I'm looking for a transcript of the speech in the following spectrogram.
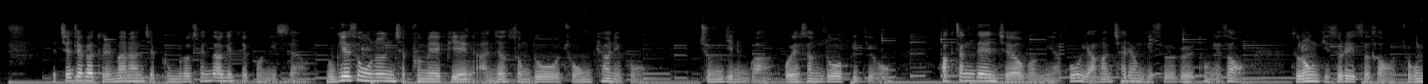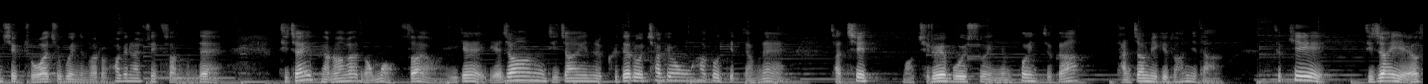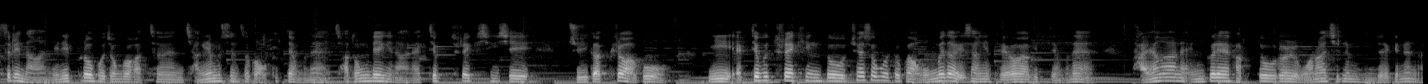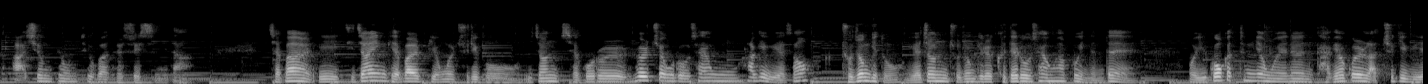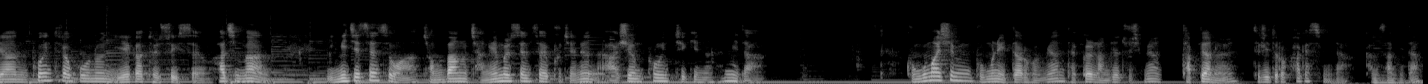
대체제가 될 만한 제품으로 생각이 되곤 있어요. 무기에서 오는 제품의 비행 안전성도 좋은 편이고 줌 기능과 고해상도 비디오, 확장된 제어 범위하고 야간 촬영 기술을 통해서 드론 기술에 있어서 조금씩 좋아지고 있는 것을 확인할 수 있었는데 디자인 변화가 너무 없어요. 이게 예전 디자인을 그대로 착용하고 있기 때문에 자칫 뭐 지루해 보일 수 있는 포인트가 단점이기도 합니다. 특히 DJI 에어3나 미니 프로 버전과 같은 장애물 센서가 없기 때문에 자동 비행이나 액티브 트래킹 시 주의가 필요하고 이 액티브 트래킹도 최소 고도가 5m 이상이 되어야 하기 때문에 다양한 앵글의 각도를 원하시는 분들에게는 아쉬운 포인트가 될 수 있습니다. 제발 이 디자인 개발 비용을 줄이고 이전 재고를 효율적으로 사용하기 위해서 조종기도 예전 조종기를 그대로 사용하고 있는데 뭐 이거 같은 경우에는 가격을 낮추기 위한 포인트라고는 이해가 될 수 있어요. 하지만 이미지 센서와 전방 장애물 센서의 부재는 아쉬운 포인트이기는 합니다. 궁금하신 부분이 있다고 하면 댓글 남겨주시면 답변을 드리도록 하겠습니다. 감사합니다.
